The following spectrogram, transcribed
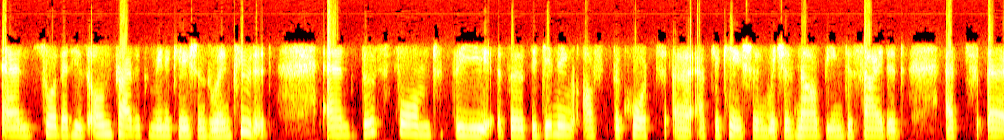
and saw that his own private communications were included. And this formed the, the beginning of the court uh, application, which is now being decided at, uh,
